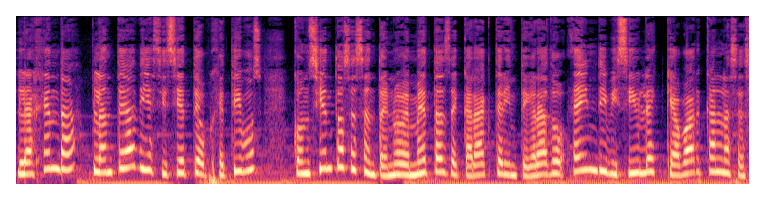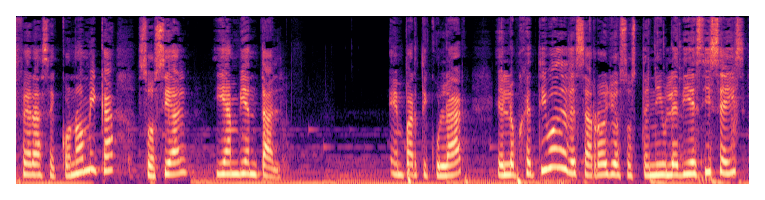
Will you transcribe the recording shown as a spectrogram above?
La agenda plantea 17 objetivos con 169 metas de carácter integrado e indivisible que abarcan las esferas económica, social y ambiental. En particular, el Objetivo de Desarrollo Sostenible 16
